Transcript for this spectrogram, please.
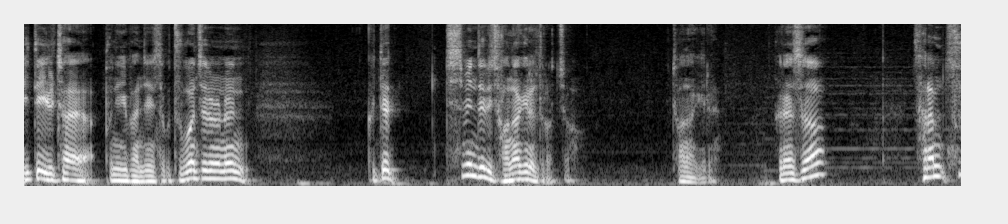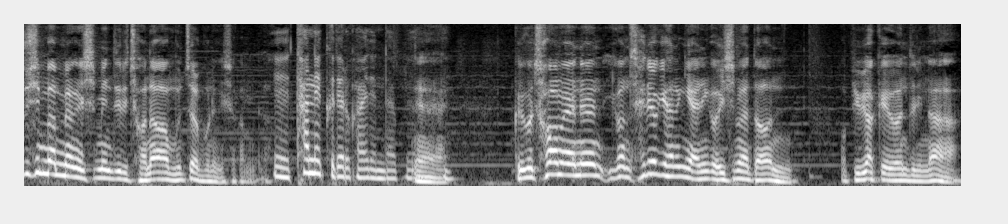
이때 1차 분위기 반전이 있었고 두 번째로는 그때 시민들이 전화기를 들었죠. 전화기를. 그래서 사람 수십만 명의 시민들이 전화와 문자를 보내기 시작합니다. 예, 탄핵 그대로 가야 된다고요. 예. 그리고 처음에는 이건 세력이 하는 게 아닌가 의심하던 뭐 비박계 의원들이나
